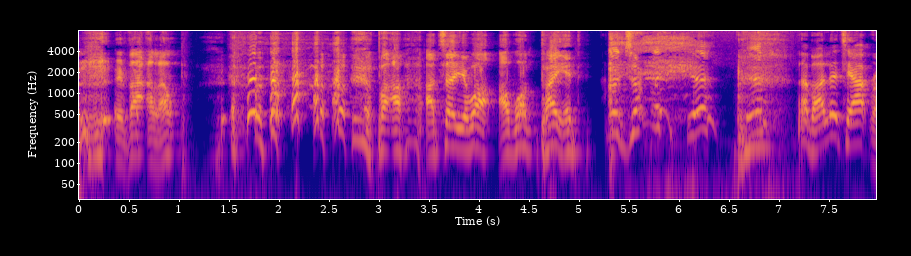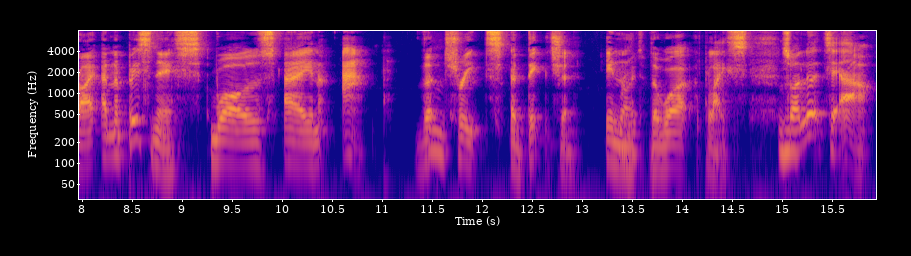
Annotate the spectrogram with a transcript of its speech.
if that'll help. but I, I'll tell you what, I want paying. Exactly. Yeah. Yeah. No, but I looked it up right, and the business was an app that Hmm. treats addiction in Right. the workplace. So I looked it up,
